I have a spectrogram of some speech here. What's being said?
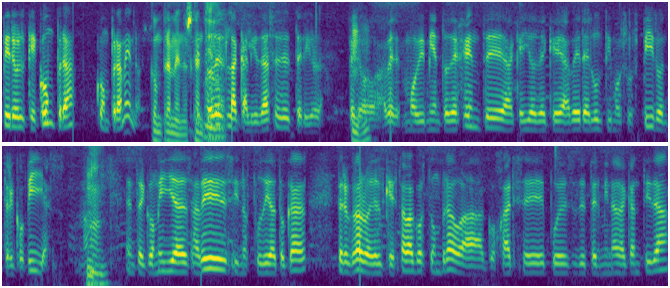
pero el que compra, compra menos. Compra menos cantidad. Entonces la calidad se deteriora. Pero, a ver, movimiento de gente, aquello de que, a ver, el último suspiro, entre comillas, ¿no? Entre comillas, a ver si nos pudiera tocar. Pero claro, el que estaba acostumbrado a cogerse, pues, determinada cantidad,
